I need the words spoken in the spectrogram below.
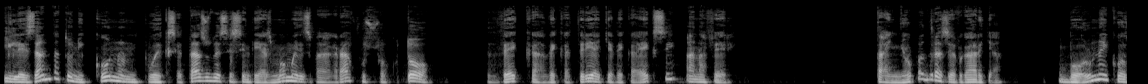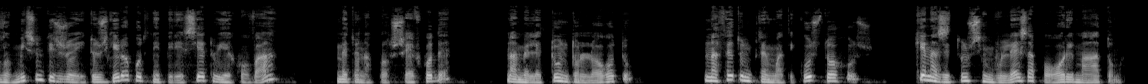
Η λεζάντα των εικόνων που εξετάζονται σε συνδυασμό με τις παραγράφους 8, 10, 13 και 16 αναφέρει Τα νιόπαντρα ζευγάρια μπορούν να οικοδομήσουν τη ζωή τους γύρω από την υπηρεσία του Ιεχωβά με το να προσεύχονται, να μελετούν τον λόγο του, να θέτουν πνευματικούς στόχους και να ζητούν συμβουλές από όρημα άτομα.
